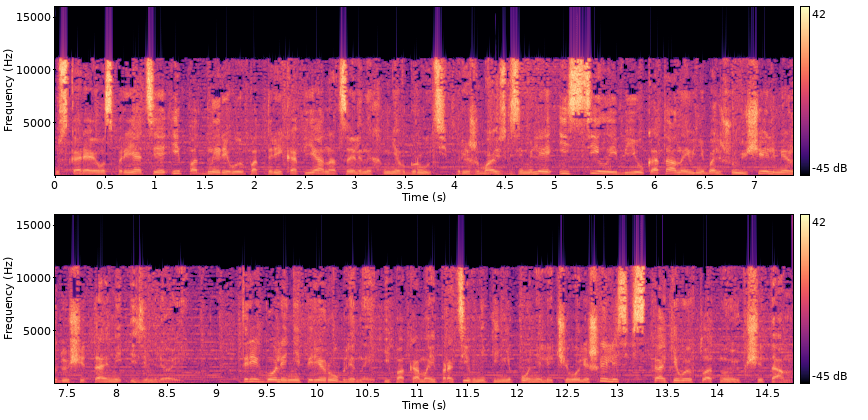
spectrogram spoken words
Ускоряю восприятие и подныриваю под три копья, нацеленных мне в грудь. Прижимаюсь к земле и силой бью катаной в небольшую щель между щитами и землей. Три голени перерублены, и пока мои противники не поняли, чего лишились, вскакиваю вплотную к щитам.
